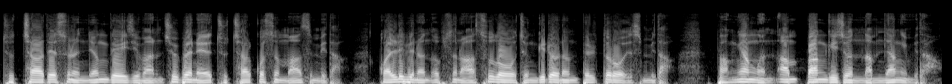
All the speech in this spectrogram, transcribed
주차 대수는 0대이지만 주변에 주차할 곳은 많습니다. 관리비는 없으나 수도 전기료는 별도로 있습니다. 방향은 안방 기준 남향입니다.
